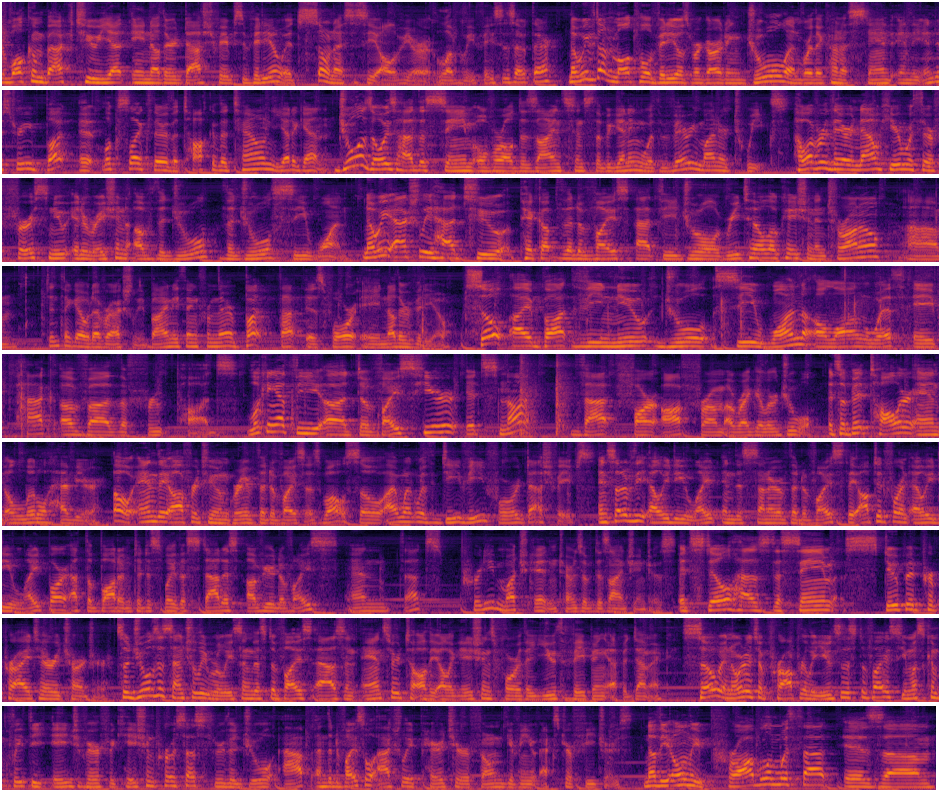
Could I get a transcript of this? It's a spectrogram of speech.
And welcome back to yet another Dash Vapes video. It's so nice to see all of your lovely faces out there. Now we've done multiple videos regarding Juul and where they kind of stand in the industry, but it looks like they're the talk of the town yet again. Juul has always had the same overall design since the beginning with very minor tweaks. However, they are now here with their first new iteration of the Juul, the Juul C1. Now we actually had to pick up the device at the Juul retail location in Toronto. Um, didn't think I would ever actually buy anything from there, but that is for another video. So I bought the new Juul C1 along with a pack of uh, the fruit pods. Looking at the uh, device here, it's not that far off from a regular Juul. It's a bit taller and a little heavier. Oh, and they offer to engrave the device as well, so I went with DV for Dash Vapes. Instead of the LED light in the center of the device, they opted for an LED light bar at the bottom to display the status of your device, and that's pretty much it in terms of design changes. It still has the same stupid proprietary charger. So Juul's essentially releasing this device as an answer to all the allegations for the youth vaping epidemic. So in order to properly use this device, you must complete the age verification process through the Juul app and the device will actually pair to your phone giving you extra features. Now the only problem with that is um,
